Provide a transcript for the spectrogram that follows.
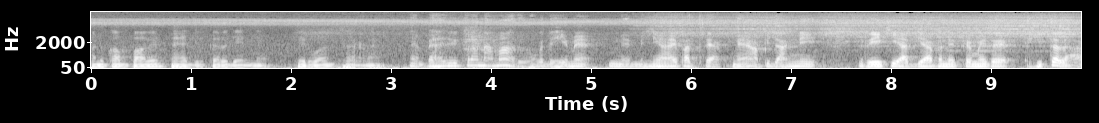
අනුකම්පාවෙන් පැහැදිලි කර දෙන්න. පෙරුවන් සරණයි. නෑ පැහැදිලි කරන්න අමාරුයි. මොකද එහෙම න්‍යාය පත්‍රයක් නෑ. අපි දන්නේ රේකී අධ්‍යාපන ක්‍රමයට හිතලා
